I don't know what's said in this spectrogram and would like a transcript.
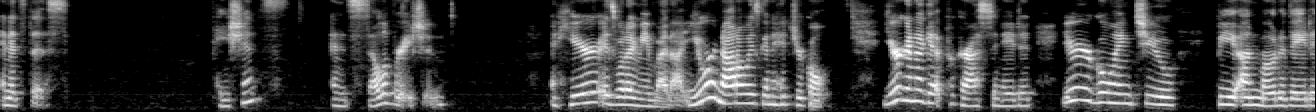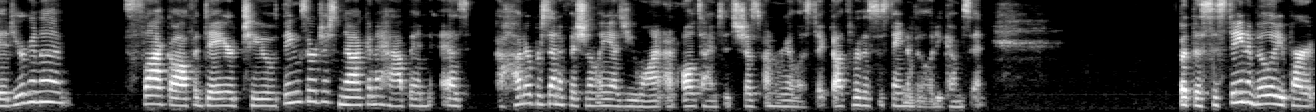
And it's this patience and celebration. And here is what I mean by that you are not always going to hit your goal. You're going to get procrastinated. You're going to be unmotivated. You're going to slack off a day or two. Things are just not going to happen as 100% efficiently as you want at all times. It's just unrealistic. That's where the sustainability comes in. But the sustainability part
